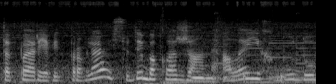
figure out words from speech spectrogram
Тепер я відправляю сюди баклажани, але їх буду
